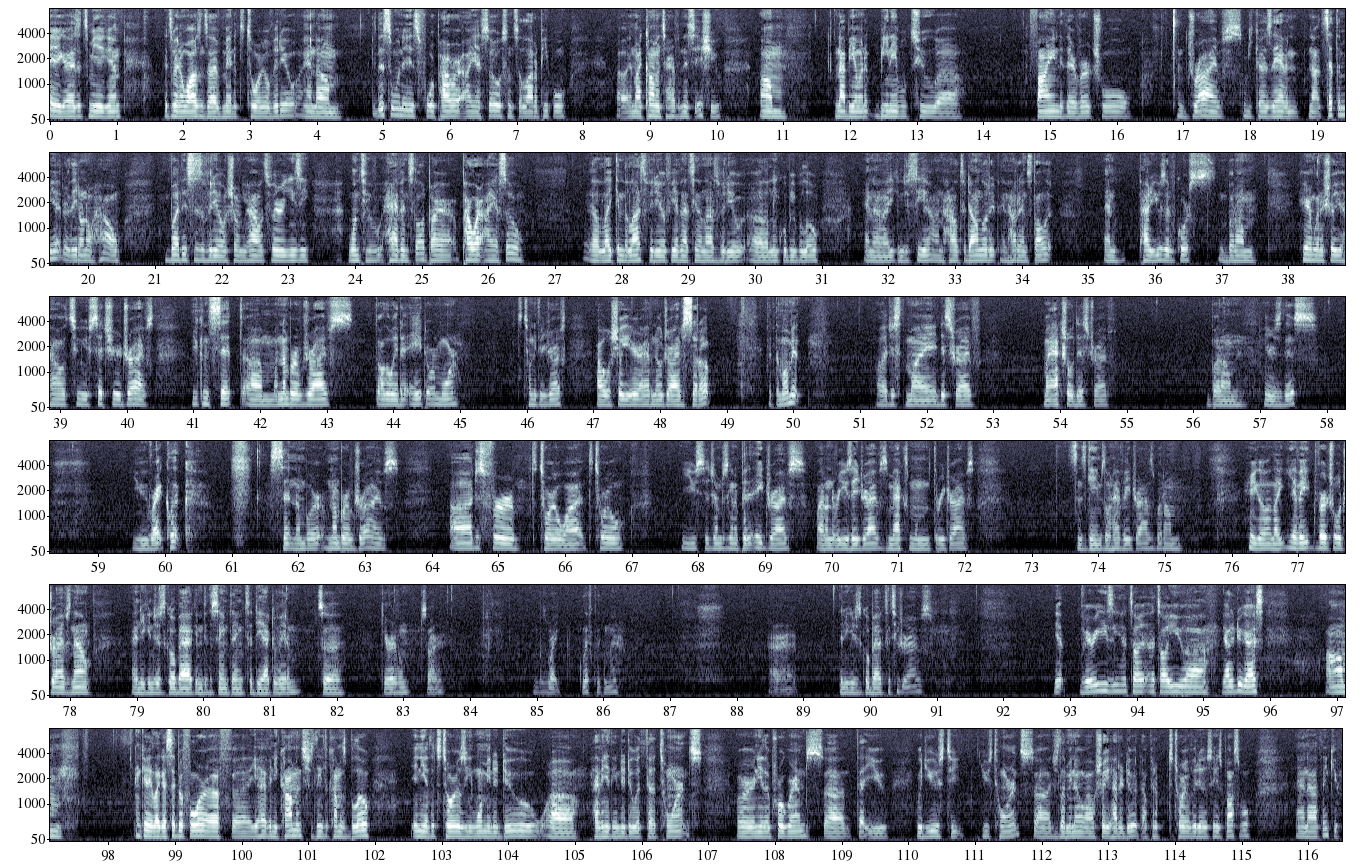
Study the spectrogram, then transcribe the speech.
Hey guys, it's me again. It's been a while since I've made a tutorial video, and um, this one is for Power ISO since a lot of people uh, in my comments are having this issue. Um, not being able to, being able to uh, find their virtual drives because they haven't not set them yet or they don't know how. But this is a video showing you how. It's very easy once you have installed Power, Power ISO uh, like in the last video. If you have not seen the last video uh, the link will be below. And uh, you can just see on how to download it and how to install it and how to use it of course. But um here I'm going to show you how to set your drives. You can set um, a number of drives all the way to 8 or more. It's 23 drives. I will show you here. I have no drives set up at the moment. Uh, just my disk drive my actual disk drive but um here's this. You right click set number number of drives. Uh, just for tutorial wide tutorial usage I'm just gonna put eight drives. I don't ever use eight drives maximum three drives. Since games don't have eight drives but um here you go. Like you have eight virtual drives now and you can just go back and do the same thing to deactivate them to get rid of them sorry. Was right left click them there Alright. Then you can just go back to two drives. Yep, very easy. That's all that's all you uh, gotta do guys. Um Okay, like I said before, if uh, you have any comments, just leave the comments below. Any other tutorials you want me to do, uh, have anything to do with uh, torrents or any other programs uh, that you would use to use torrents, uh, just let me know. I'll show you how to do it. I'll put a tutorial video as soon as possible. And uh, thank you.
